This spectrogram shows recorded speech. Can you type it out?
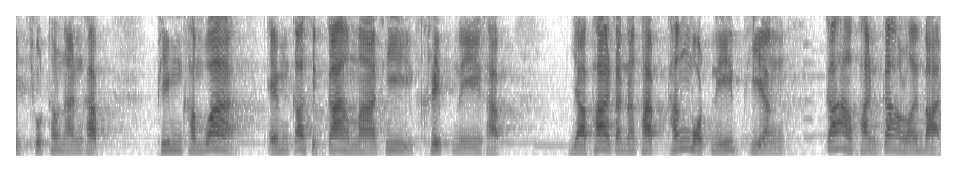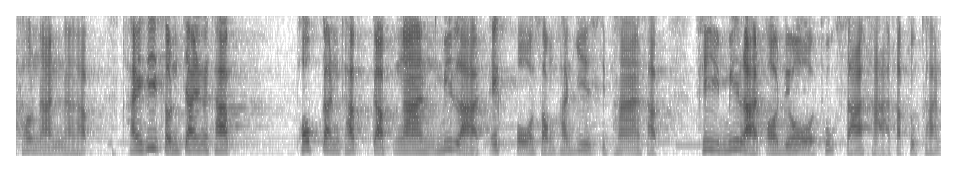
10 ชุดเท่านั้นครับ พิมพ์คำว่า M99 มาที่คลิปนี้ครับ อย่าพลาดกันนะครับ ทั้งหมดนี้เพียง 9,900 บาทเท่านั้นนะครับ ใครที่สนใจนะครับ พบกันครับกับงานมิลาดเอ็กโป 2025 ครับ ที่มิลาดออดิโอทุกสาขาครับทุกท่าน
